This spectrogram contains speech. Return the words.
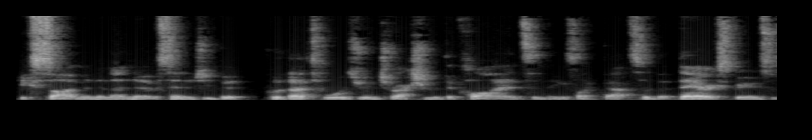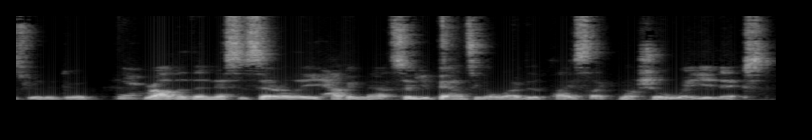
excitement and that nervous energy, but put that towards your interaction with the clients and things like that so that their experience is really good Yeah. rather than necessarily having that so you're bouncing all over the place, like not sure where your next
